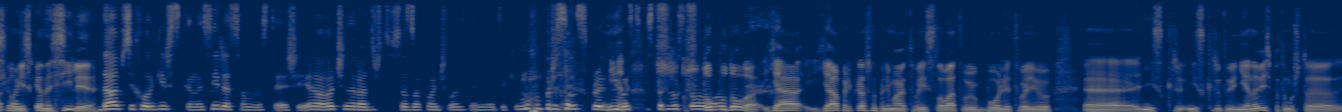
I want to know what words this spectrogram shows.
Психологическое насилие. Да, психологическое насилие самое настоящее. Я очень рада, что все закончилось для нее таким образом, Нет, справедливость восторжествовала. стопудово. Я, я прекрасно понимаю твои слова, твою боль и твою э, нескры- нескрытую ненависть, потому что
